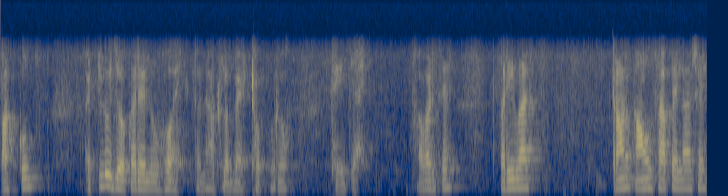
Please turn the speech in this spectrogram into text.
પાક્કું? એટલું જો કરેલું હોય તો દાખલો બેઠો પૂરો થઈ જાય. આવડશે? ફરીવાર ત્રણ કાઉન્સ આપેલા છે.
